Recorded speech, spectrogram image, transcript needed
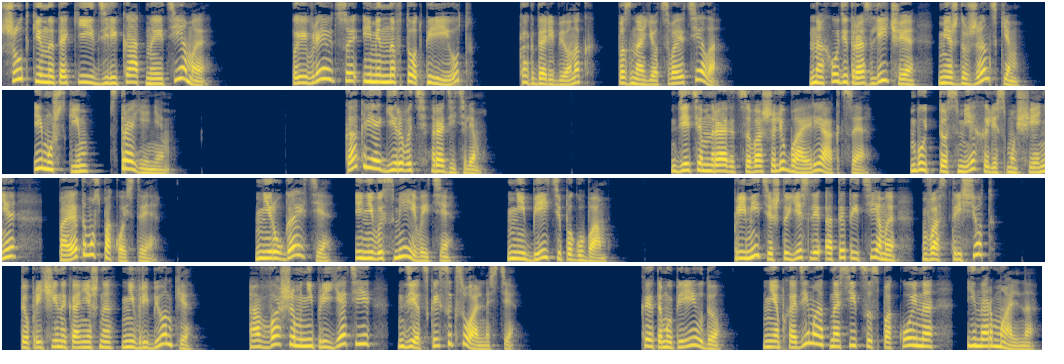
Шутки на такие деликатные темы появляются именно в тот период, когда ребенок познает свое тело, находит различия между женским и мужским строением. Как реагировать родителям? Детям нравится ваша любая реакция, будь то смех или смущение, поэтому спокойствие. Не ругайте и не высмеивайте, не бейте по губам. Примите, что если от этой темы вас трясет, то причины, конечно, не в ребенке, а в вашем неприятии детской сексуальности. К этому периоду необходимо относиться спокойно и нормально.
